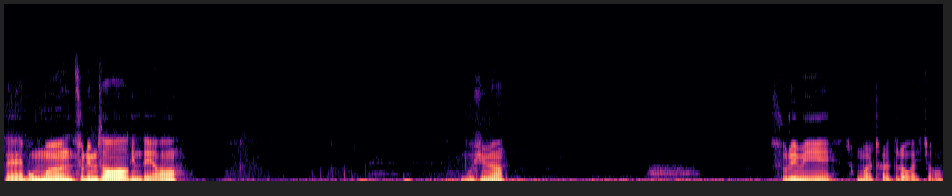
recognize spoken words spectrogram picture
네, 목문 수림석인데요. 보시면 수림이 정말 잘 들어가 있죠.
